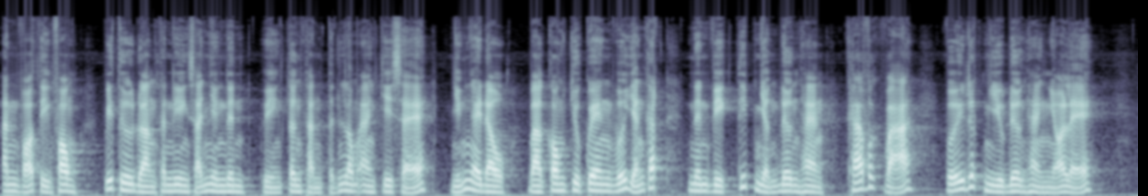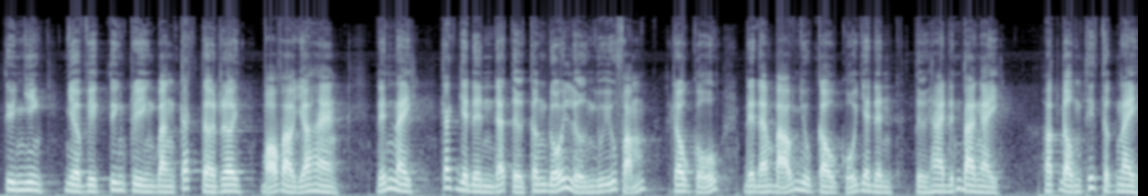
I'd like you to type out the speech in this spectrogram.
Anh Võ Tiền Phong, Bí thư Đoàn Thanh niên xã Nhân Ninh, huyện Tân Thạnh, tỉnh Long An chia sẻ, những ngày đầu, bà con chưa quen với giãn cách nên việc tiếp nhận đơn hàng khá vất vả với rất nhiều đơn hàng nhỏ lẻ. Tuy nhiên, nhờ việc tuyên truyền bằng các tờ rơi bỏ vào giỏ hàng, đến nay các gia đình đã tự cân đối lượng nhu yếu phẩm, rau củ để đảm bảo nhu cầu của gia đình từ 2 đến 3 ngày. Hoạt động thiết thực này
